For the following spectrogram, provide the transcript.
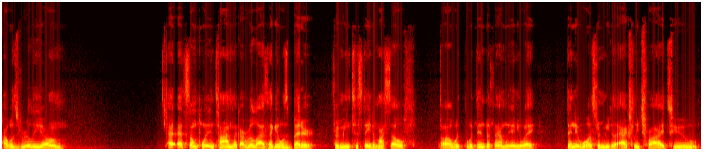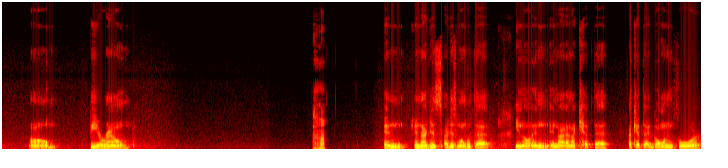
I was really um, at, at some point in time, like I realized like it was better for me to stay to myself uh, with, within the family anyway than it was for me to actually try to um, be around. Uh huh. And and I just I just went with that, you know, and and I and I kept that I kept that going for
